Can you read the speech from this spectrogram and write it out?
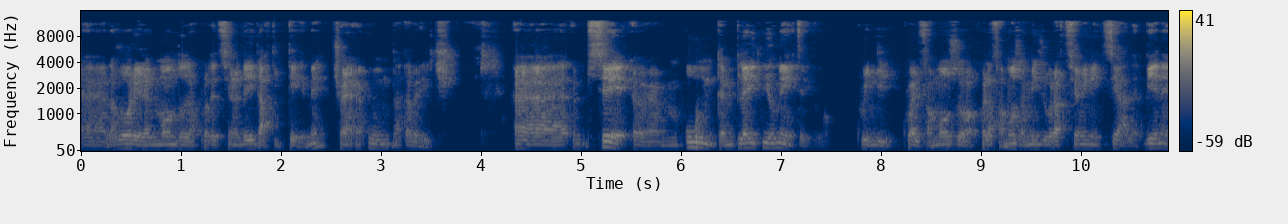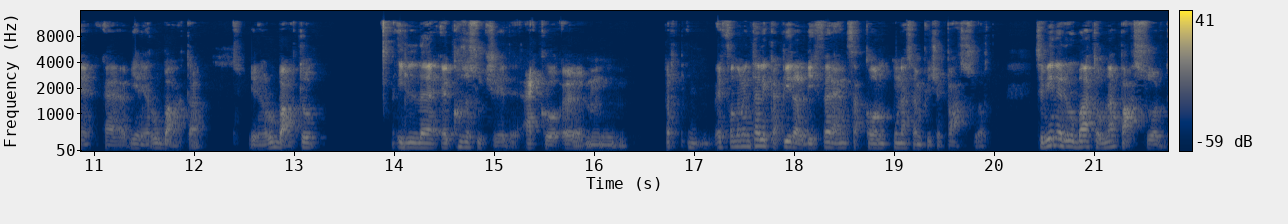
eh, lavori nel mondo della protezione dei dati teme, cioè un data breach. Eh, se um, un template biometrico quindi quel famoso, quella famosa misurazione iniziale viene, eh, viene rubata, viene rubato, il, eh, cosa succede? Ecco, ehm, è fondamentale capire la differenza con una semplice password. Se viene rubata una password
